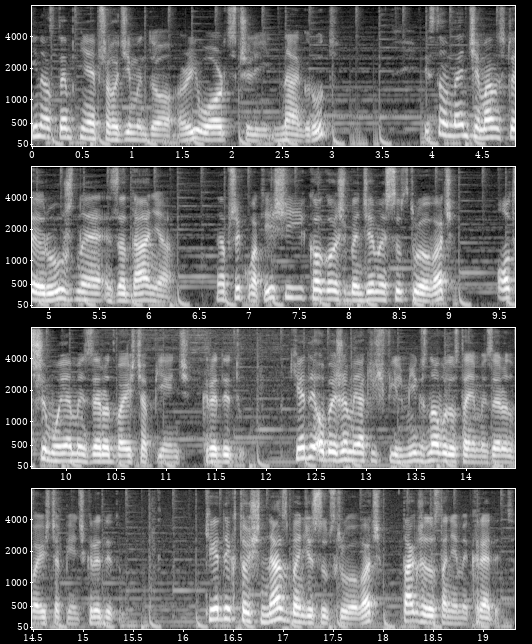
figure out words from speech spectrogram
i następnie przechodzimy do rewards, czyli nagród. I w tym momencie mamy tutaj różne zadania. Na przykład, jeśli kogoś będziemy subskrybować, otrzymujemy 0,25 kredytu. Kiedy obejrzymy jakiś filmik, znowu dostajemy 0,25 kredytu. Kiedy ktoś nas będzie subskrybować, także dostaniemy kredyt.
